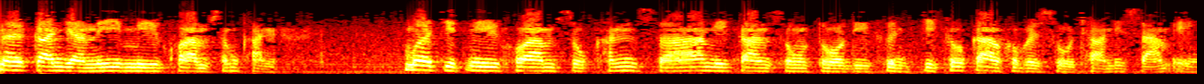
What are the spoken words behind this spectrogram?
ในการอย่างนี้มีความสำคัญ เมื่อจิตมีความสุขขันษามีการทรงตัวดีขึ้น จิตก็ก้าวเข้าไปสู่ฌานที่สามเอง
